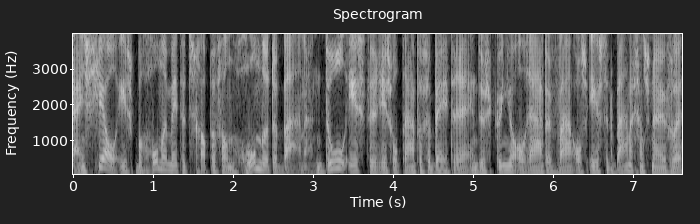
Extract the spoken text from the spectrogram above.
Ja, en Shell is begonnen met het schappen van honderden banen. Doel is de resultaten verbeteren. En dus kun je al raden waar als eerste de banen gaan sneuvelen.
